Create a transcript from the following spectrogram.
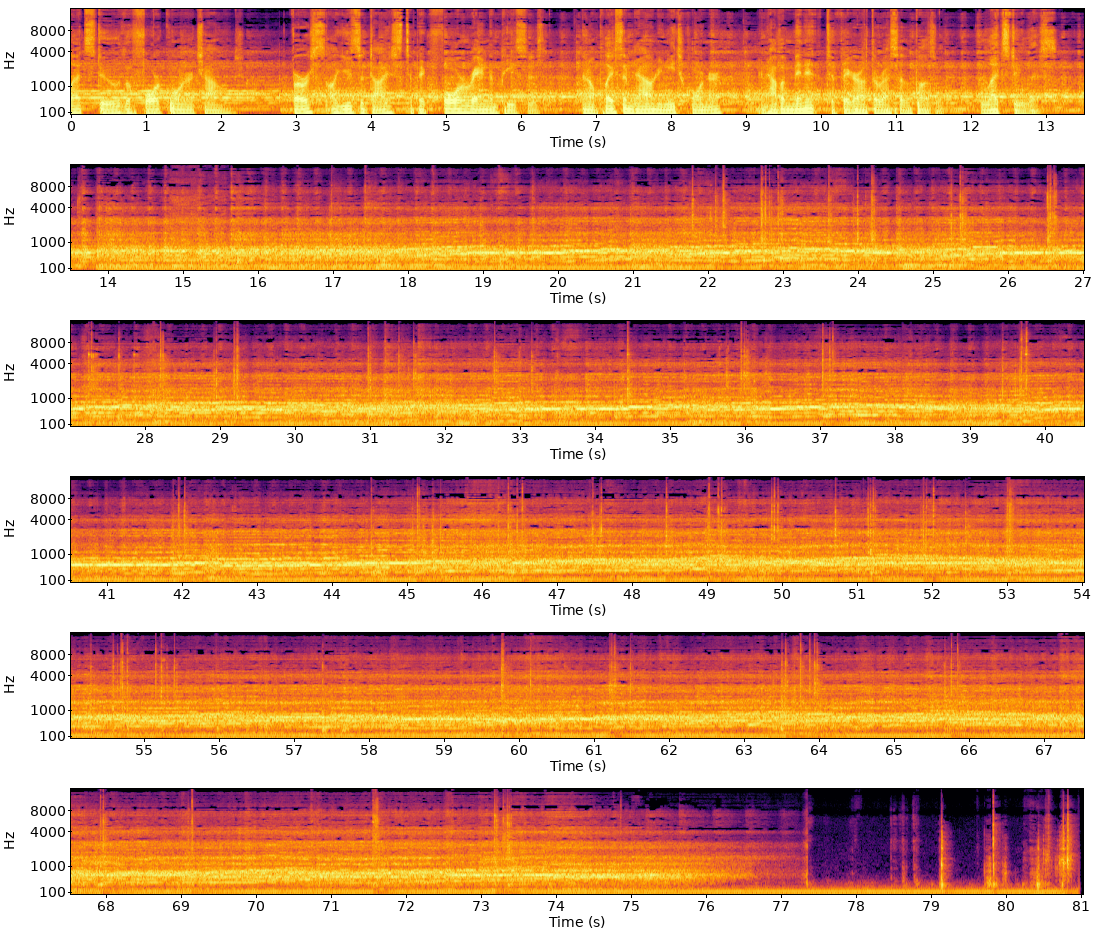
Let's do the four corner challenge. First, I'll use the dice to pick four random pieces. Then I'll place them down in each corner and have a minute to figure out the rest of the puzzle. Let's do this.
